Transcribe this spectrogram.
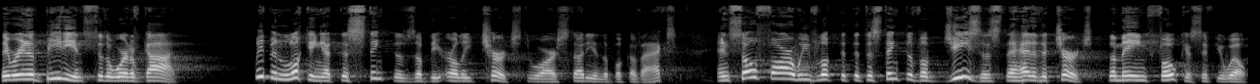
They were in obedience to the word of God. We've been looking at distinctives of the early church through our study in the book of Acts. And so far, we've looked at the distinctive of Jesus, the head of the church, the main focus, if you will.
